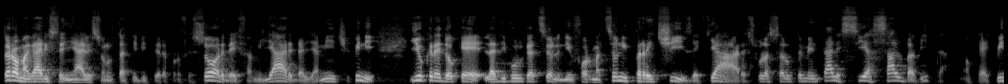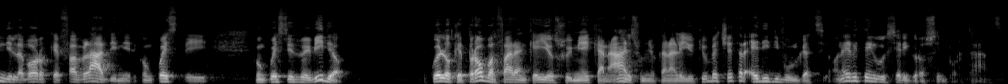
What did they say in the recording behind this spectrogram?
Però magari i segnali sono stati visti dal professore, dai familiari, dagli amici. Quindi io credo che la divulgazione di informazioni precise, chiare sulla salute mentale sia salvavita. Okay? Quindi il lavoro che fa Vladimir con questi, con questi due video quello che provo a fare anche io sui miei canali, sul mio canale YouTube, eccetera, è di divulgazione e ritengo che sia di grossa importanza.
